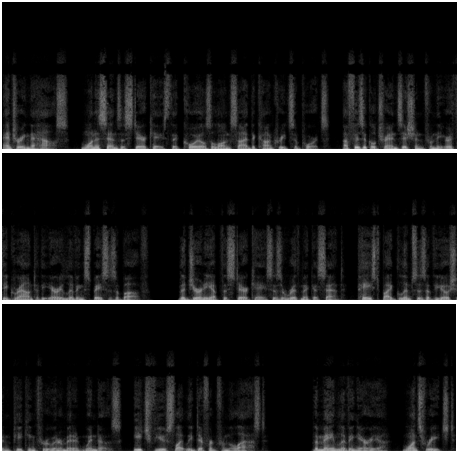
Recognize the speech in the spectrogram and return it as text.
Entering the house, one ascends a staircase that coils alongside the concrete supports, a physical transition from the earthy ground to the airy living spaces above. The journey up the staircase is a rhythmic ascent, paced by glimpses of the ocean peeking through intermittent windows, each view slightly different from the last. The main living area, once reached,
